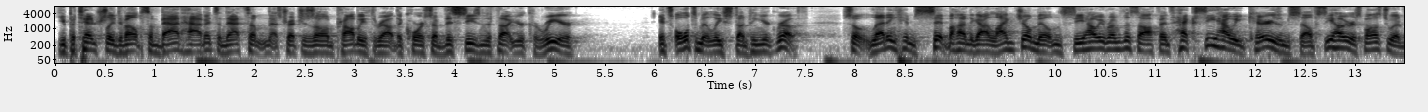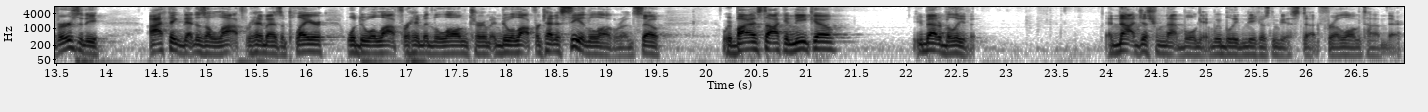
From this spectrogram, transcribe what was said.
You potentially develop some bad habits, and that's something that stretches on probably throughout the course of this season, if not your career it's ultimately stunting your growth. So letting him sit behind a guy like Joe Milton, see how he runs this offense, heck, see how he carries himself, see how he responds to adversity, I think that does a lot for him as a player, will do a lot for him in the long term, and do a lot for Tennessee in the long run. So we're buying stock in Nico. You better believe it. And not just from that bowl game. We believe Nico's going to be a stud for a long time there.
